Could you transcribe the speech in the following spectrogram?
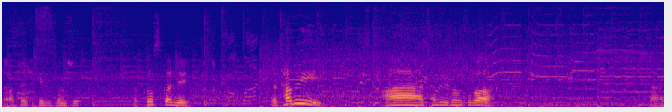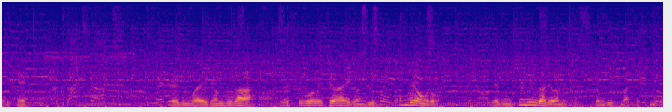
자. 베스케스 선수. 자, 크로스까지. 자, 차두이. 아, 차두이 선수가. 자, 이렇게. 레딩과의 경기가 웨스트브로미치와의 경기 3대 0으로 레딩 승리를 가져가면서 경기 마쳤습니다.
